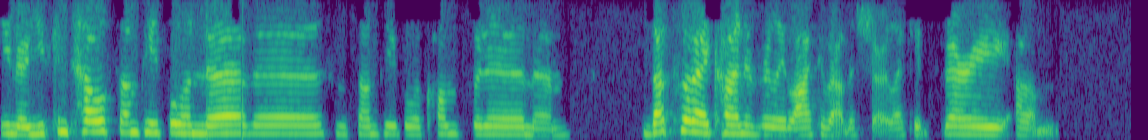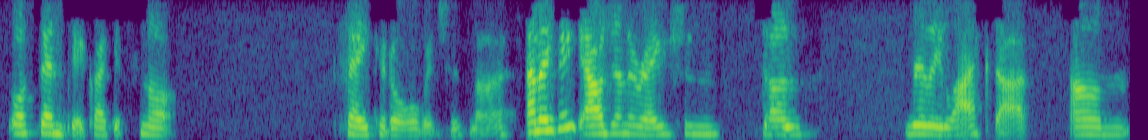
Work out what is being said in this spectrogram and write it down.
you know you can tell some people are nervous and some people are confident, and that's what I kind of really like about the show. Like it's very um, authentic. Like it's not fake at all, which is nice. And I think our generation does really like that. Um,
